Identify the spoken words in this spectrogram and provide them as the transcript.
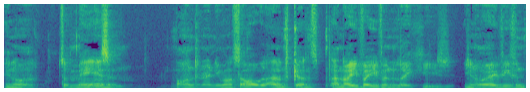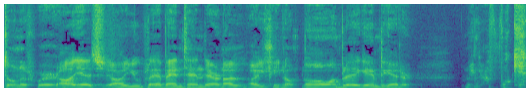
you know, it's amazing bonding, and he wants. Oh, and, and I've even like, you know, I've even done it where, oh yes, oh, you play a Ben Ten there, and I'll I'll clean up. No, I want to play a game together. I'm like, ah, fuck you.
